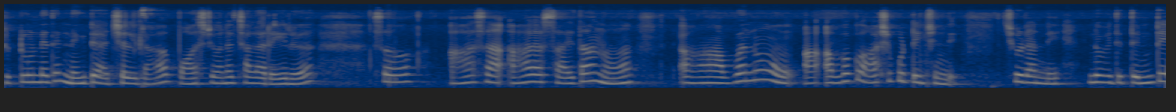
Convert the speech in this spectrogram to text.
చుట్టూ ఉండేదే నెగిటివ్ యాక్చువల్గా పాజిటివ్ అనేది చాలా రేర్. సో ఆ స ఆ సైతాను ఆ అవ్వను ఆ అవ్వకు ఆశ పుట్టించింది. చూడండి నువ్వు ఇది తింటే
